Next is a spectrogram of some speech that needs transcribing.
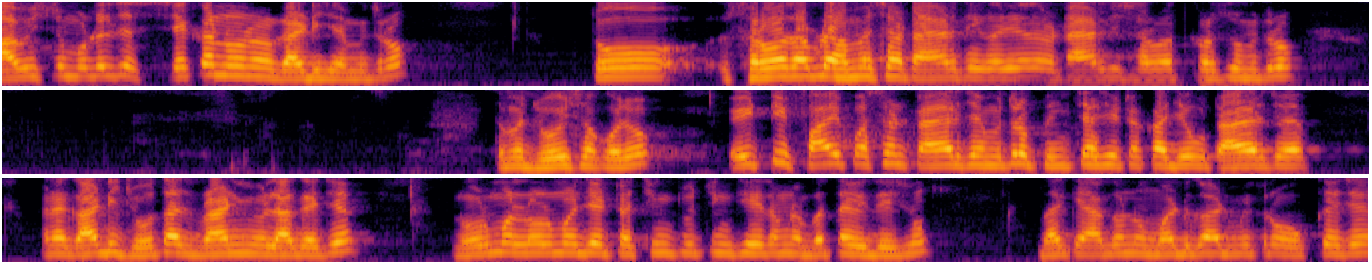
બાવીસનું મોડેલ છે સેકન્ડ ઓનર ગાડી છે મિત્રો. તો શરૂઆત આપણે હંમેશા ટાયરથી કરીએ, તો ટાયરથી શરૂઆત કરશું મિત્રો. તમે જોઈ શકો છો એટી ફાઈવ પર્સન્ટ ટાયર છે મિત્રો, પંચ્યાસી ટકા જેવું ટાયર છે. અને ગાડી જોતા જ બ્રાન્ડ ન્યુ લાગે છે. નોર્મલ નોર્મલ જે ટચિંગ ટુચિંગ છે એ તમને બતાવી દઈશું. બાકી આગળનું મડગાર્ડ મિત્રો ઓકે છે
